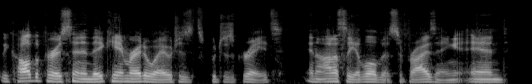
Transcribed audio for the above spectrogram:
we called the person and they came right away, which is which is great, and honestly a little bit surprising. And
